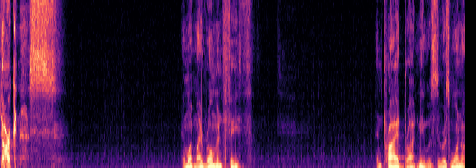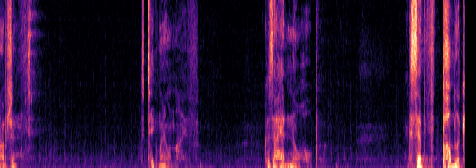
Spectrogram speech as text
darkness. And what my Roman faith and pride brought me was there was one option. To take my own because I had no hope except public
